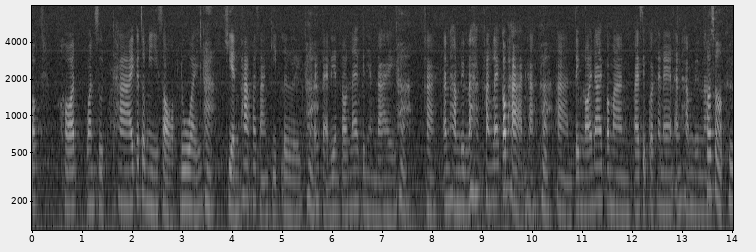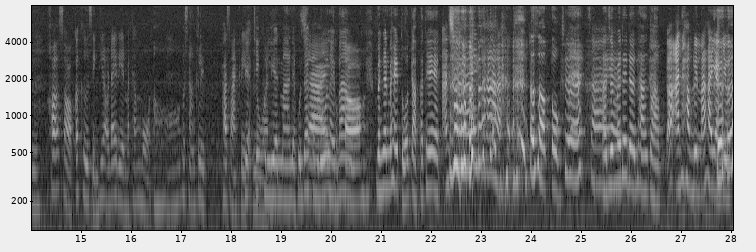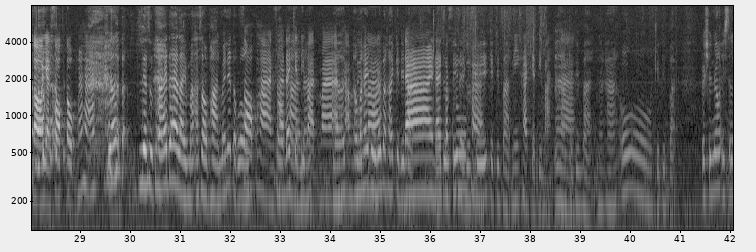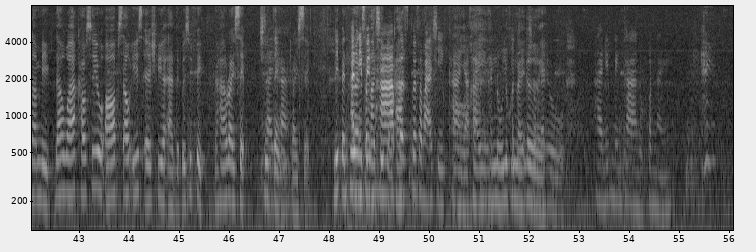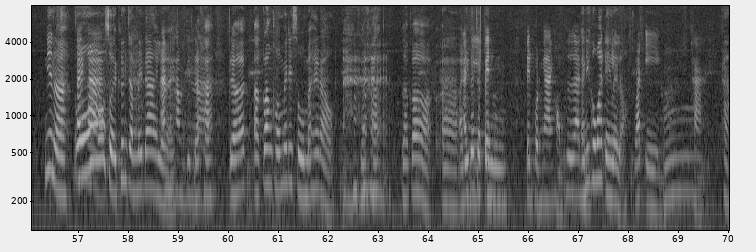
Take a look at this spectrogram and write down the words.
คอร์สวันสุดท้ายก็จะมีสอบด้วย ค่ะ เขียนภาคภาษาอังกฤษเลย ค่ะ ตั้งแต่เรียนตอนแรกเป็นอย่างไร ค่ะค่ะ อันทำดุลิลละครั้งแรกก็ผ่านค่ะ ค่ะ ผ่านเต็มร้อยได้ประมาณ 80 กว่าคะแนน อันทำดุลิลละข้อสอบคือข้อสอบก็คือสิ่งที่เราได้เรียนมาทั้งหมด อ๋อภาษาอังกฤษ ภาษาอังกฤษเนี่ยที่ล้วนคุณเรียนมาเนี่ยคุณได้ใช่ความรู้อะไรบ้างถูกต้อง ไม่งั้นไม่ให้ตั๋วกลับประเทศอันใช่ค่ะ ถ้าสอบตกใช่ไหมใช่ อาจจะไม่ได้เดินทางกลับ ก็อันทำดุลิลละค่ะอยากอยู่ต่อ อยากสอบตกนะคะ แล้วเรียนสุดท้ายได้อะไรมาอะสอบผ่านไหมเนี่ยตกลงสอบผ่านสอค่ะบได้ผ่านเกียรติบัตรมานะอันแล้วทำเอามาให้ดูได้ปะคะเกียรติบัตรได้ได้ไหนดูสักซิคไหนรู่ดูค่ะซิเกียรติบัตร นี่ค่ะเกียรติบัตรอ่าค่ะ เกียรติบัตรนะคะ โอ้เกียรติบัตร Regional Islamic Dawah Council of Southeast Asia and the Pacific นะคะไรเซปชื่อเต็มใช่ค่ะ ไรเซป นี่เป็นอัเพื่นอนนี้สเป็นมาชิกเหรอภาพคะเพื่อนเพื่อนสมาชิกค่ะอ๋อออยากให้ค่ะอันหนูอยู่คนไหนเอ่ยพี่ๆผู้ชมได้ดูถ่ายนิดนึงค่ะหนูคนไหนนี่นะใช่โอ้ค่ะสวยขึ้นจำไม่ได้เลยอันทำดินลานะคะ เดี๋ยวเอ่อกล้องเขาไม่ได้ซูมมาให้เรานะคะ แล้วก็เอ่ออันนี้ก็จะเป็นเป็นผลงานของเพื่อน อันนี้เขาวาดเองเลยเหรอ วาดเองอืมค่ะค่ะ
